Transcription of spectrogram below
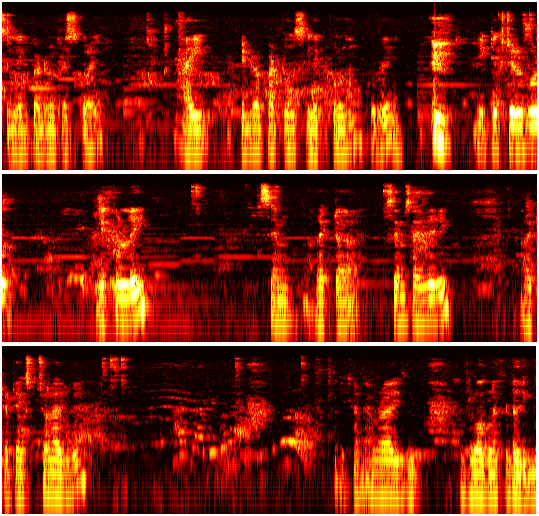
সিলেক্ট বাটন প্রেস করে আই ড্রপার টুল সিলেক্ট করলাম, করে এই টেক্সটের উপর ক্লিক করলেই সেম আরেকটা সেম সাইজেরই আরেকটা টেক্সট চলে আসবে। এখানে আমরা এই ব্লগ লেখাটা লিখব।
